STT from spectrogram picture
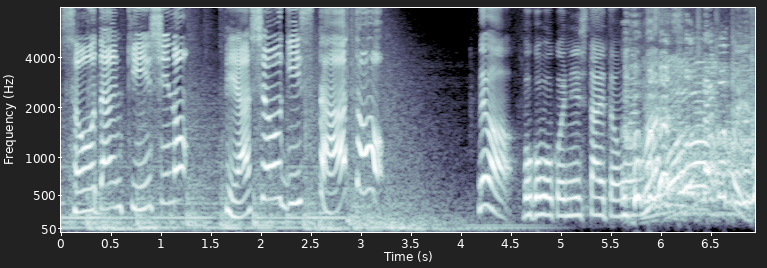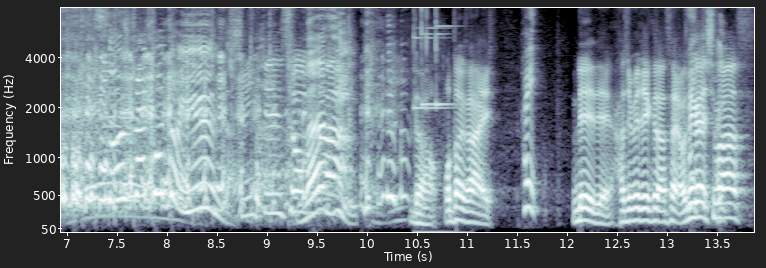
相談禁止のペア将棋スタート。ではボコボコにしたいと思います。うそんなこと言うんだ。真剣勝負マジ？ではお互い。はい。例で始めてください。お願いします。お願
